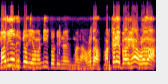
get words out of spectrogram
மரியாதை இருக்காது என் வண்டி தொட்டினா மேல. அவ்வளவுதான். மக்களே பாருங்க அவ்வளவுதான்.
